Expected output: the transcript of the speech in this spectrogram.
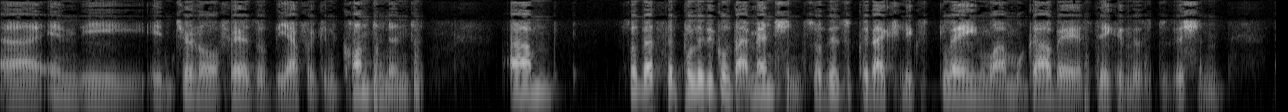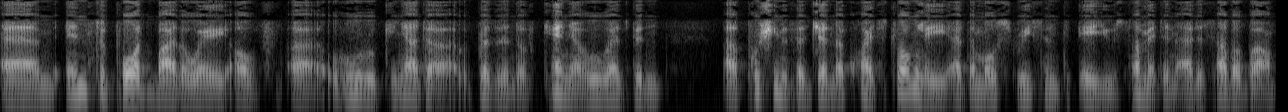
uh, in the internal affairs of the African continent. Um, so that's the political dimension. So this could actually explain why Mugabe has taken this position, um, in support, by the way, of uh, Uhuru Kenyatta, president of Kenya, who has been uh, pushing this agenda quite strongly at the most recent AU summit in Addis Ababa.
